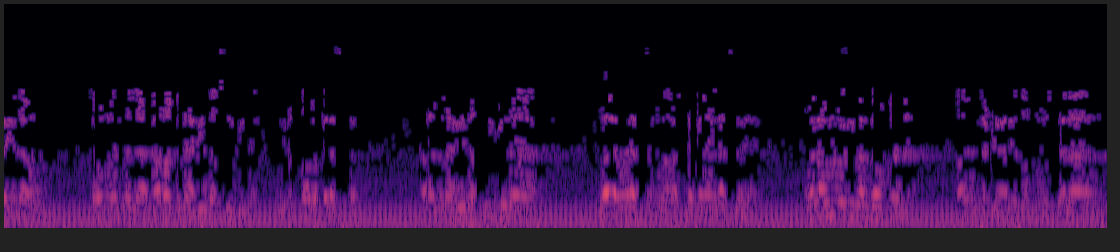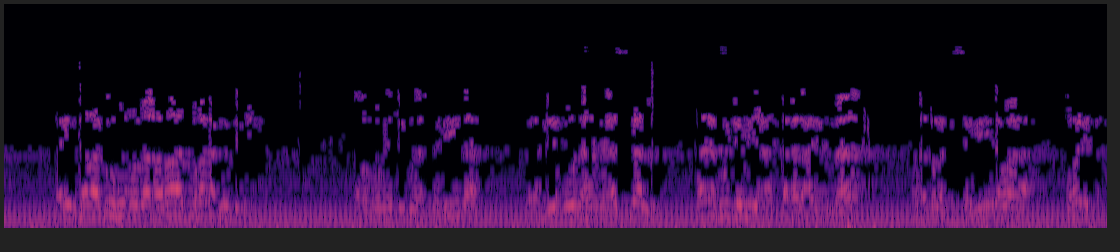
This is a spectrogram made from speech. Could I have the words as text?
بينهم لو أننا خرقنا في نصيبنا في الطلب الاسفل خرقنا في نصيبنا ولا اسفل يعني ولو نؤذي من فوقنا. قال النبي عليه الصلاة والسلام فإن تركوهم وما أرادوا هلكوا جميعا تركوهم ينزلون السفينة ويغرقونها من أسفل. هلكوا جميعا دخل عليهم الماء وهدلت السفينة وغرقت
